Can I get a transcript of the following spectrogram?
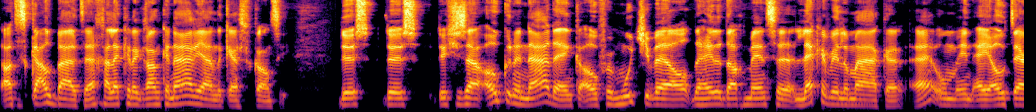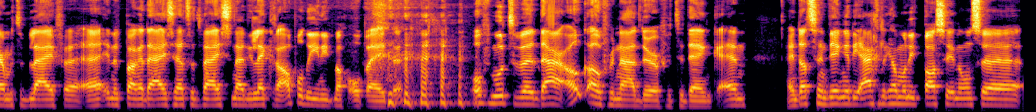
oh, het is koud buiten, hè? ga lekker naar Gran Canaria aan de kerstvakantie. Dus, dus, dus je zou ook kunnen nadenken over, moet je wel de hele dag mensen lekker willen maken, hè? om in EO-termen te blijven, hè? in het paradijs het wijzen naar die lekkere appel die je niet mag opeten. of moeten we daar ook over na durven te denken? En, en dat zijn dingen die eigenlijk helemaal niet passen in onze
